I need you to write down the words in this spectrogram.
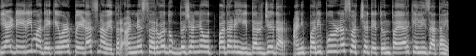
या डेअरीमध्ये केवळ पेढाच नव्हे तर अन्य सर्व दुग्धजन्य उत्पादनेही दर्जेदार आणि परिपूर्ण स्वच्छतेतून तयार केली जात आहेत.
